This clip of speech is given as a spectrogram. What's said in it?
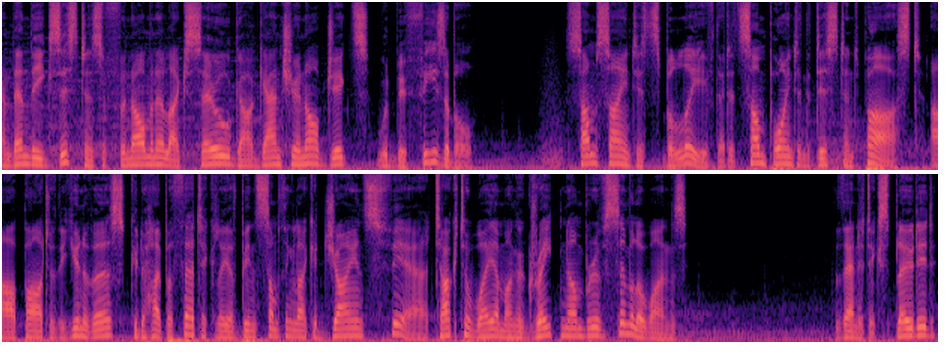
and then the existence of phenomena like Solar gargantuan objects would be feasible. Some scientists believe that at some point in the distant past, our part of the universe could hypothetically have been something like a giant sphere tucked away among a great number of similar ones. Then it exploded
